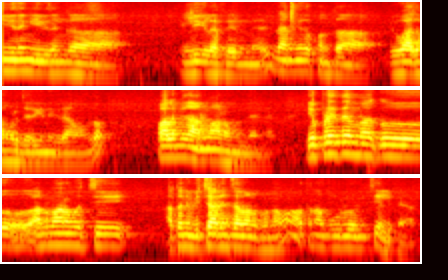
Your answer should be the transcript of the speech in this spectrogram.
ఈ విధంగా ఈ విధంగా ఇల్లీగల్ అఫేర్ ఉన్నది. దాని మీద కొంత వివాదం కూడా జరిగింది గ్రామంలో. వాళ్ళ మీద అనుమానం ఉంది అన్నారు. ఎప్పుడైతే మాకు అనుమానం వచ్చి అతన్ని విచారించాలనుకున్నామో అతను ఆ ఊళ్ళో నుంచి వెళ్ళిపోయాడు.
